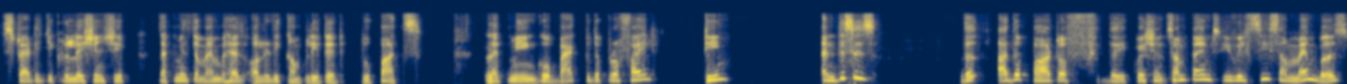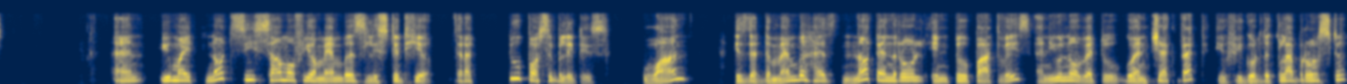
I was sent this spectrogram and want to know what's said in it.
strategic relationship. That means the member has already completed two paths. Let me go back to the profile team. And this is the other part of the equation. Sometimes you will see some members and you might not see some of your members listed here. There are two possibilities. One is that the member has not enrolled into pathways and you know where to go and check that. If you go to the club roster,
